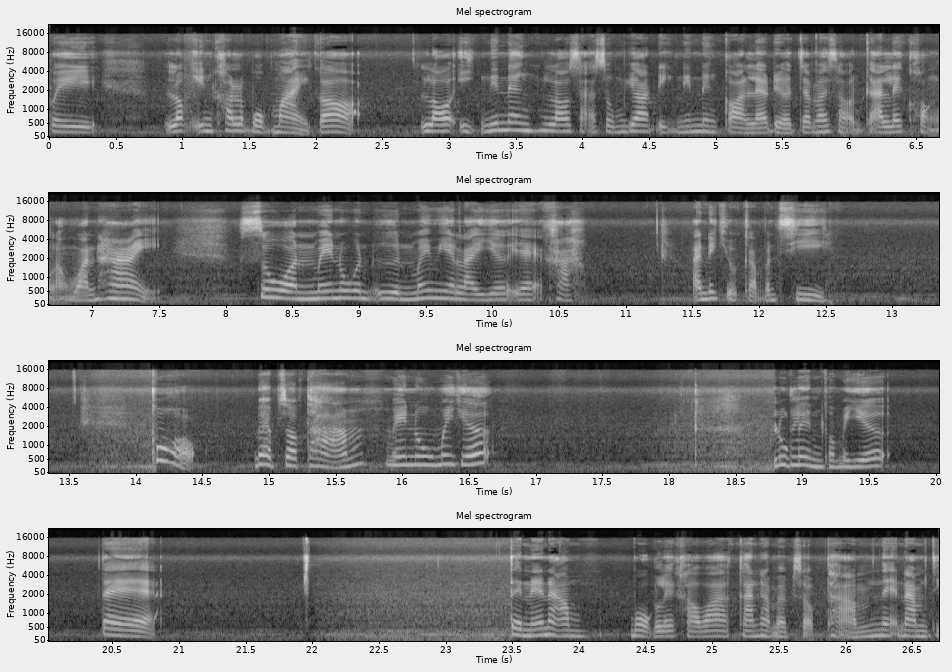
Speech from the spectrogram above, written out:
ไปล็อกอินเข้าระบบใหม่ก็รออีกนิดนึง รอสะสมยอดอีกนิดนึงก่อนแล้วเดี๋ยวจะมาสอนการเลขของรางวัลให้ ส่วนเมนูอื่นๆ ไม่มีอะไรเยอะแยะค่ะ อันนี้เกี่ยวกับบัญชี ก็แบบสอบถามเมนูไม่เยอะ ลูกเล่นก็ไม่เยอะ แต่ แต่แนะนำบอกเลยค่ะว่าการทำแบบสอบถามแนะนำจ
